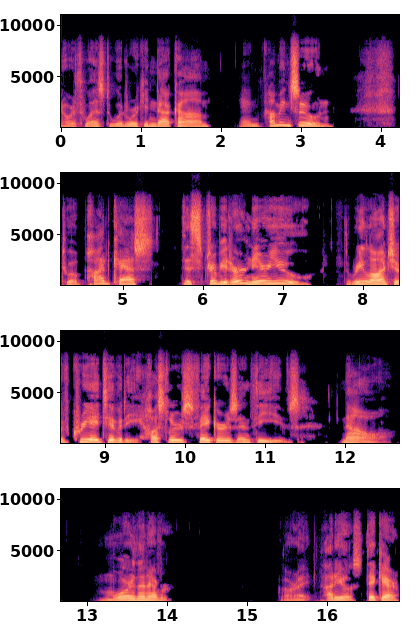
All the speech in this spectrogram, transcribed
northwestwoodworking.com, and coming soon to a podcast distributor near you. The relaunch of Creativity Hustlers, Fakers, and Thieves. Now, more than ever. All right. Adios. Take care.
